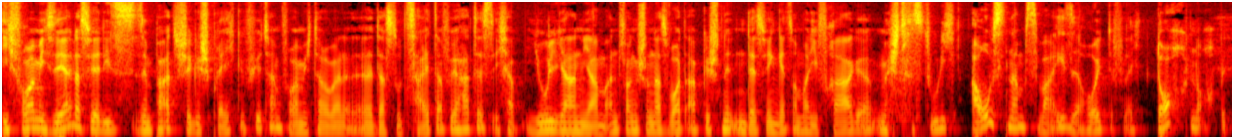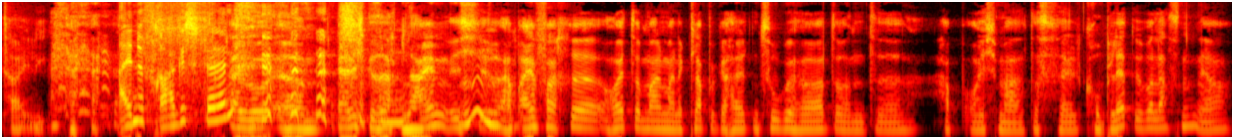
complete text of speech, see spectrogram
Ich freue mich sehr, dass wir dieses sympathische Gespräch geführt haben. Ich freue mich darüber, äh, dass du Zeit dafür hattest. Ich habe Julian ja am Anfang schon das Wort abgeschnitten. Deswegen jetzt nochmal die Frage, möchtest du dich ausnahmsweise heute vielleicht doch noch beteiligen? Eine Frage stellen? Also ähm, ehrlich gesagt, nein. Ich äh, habe einfach äh, heute mal meine Klappe gehalten, zugehört und äh, habe euch mal das Feld komplett überlassen. Ja,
